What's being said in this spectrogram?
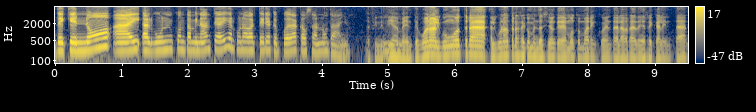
de que no hay algún contaminante ahí, alguna bacteria que pueda causarnos daño. Definitivamente. Bueno, ¿algún otra, ¿alguna otra recomendación que debemos tomar en cuenta a la hora de recalentar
